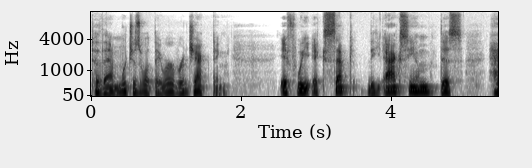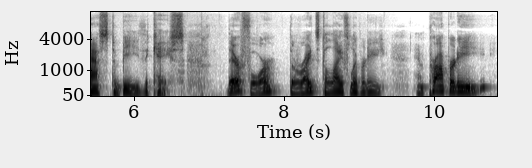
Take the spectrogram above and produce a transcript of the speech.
to them, which is what they were rejecting. If we accept the axiom, this has to be the case. Therefore, the rights to life, liberty, and property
